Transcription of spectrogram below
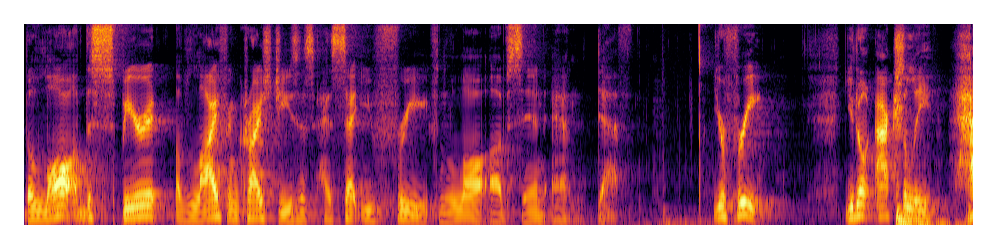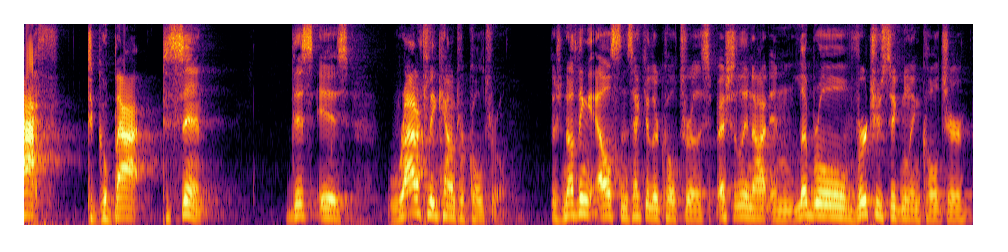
the law of the Spirit of life in Christ Jesus has set you free from the law of sin and death. You're free. You don't actually have to go back to sin. This is radically countercultural. There's nothing else in secular culture, especially not in liberal virtue signaling culture,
